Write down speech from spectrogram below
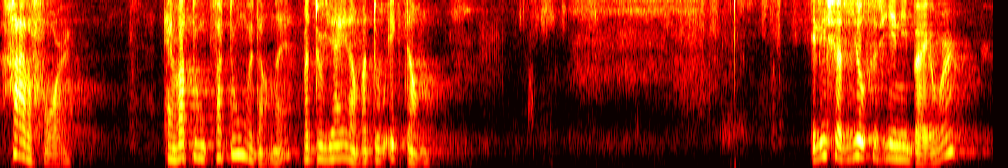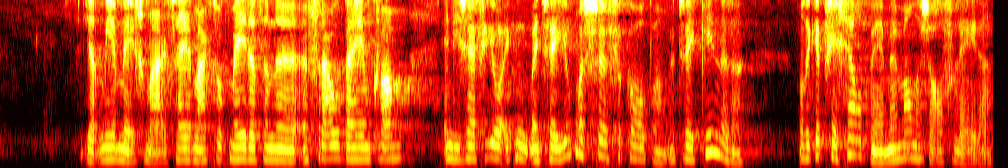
Ga ervoor. En wat doen, wat doen we dan, hè? Wat doe jij dan? Wat doe ik dan? Elisa hield het hier niet bij hoor. Die had meer meegemaakt. Hij maakte ook mee dat een, eh, een vrouw bij hem kwam. En die zei van, joh, ik moet mijn twee jongens uh, verkopen, mijn twee kinderen. Want ik heb geen geld meer, mijn man is overleden.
